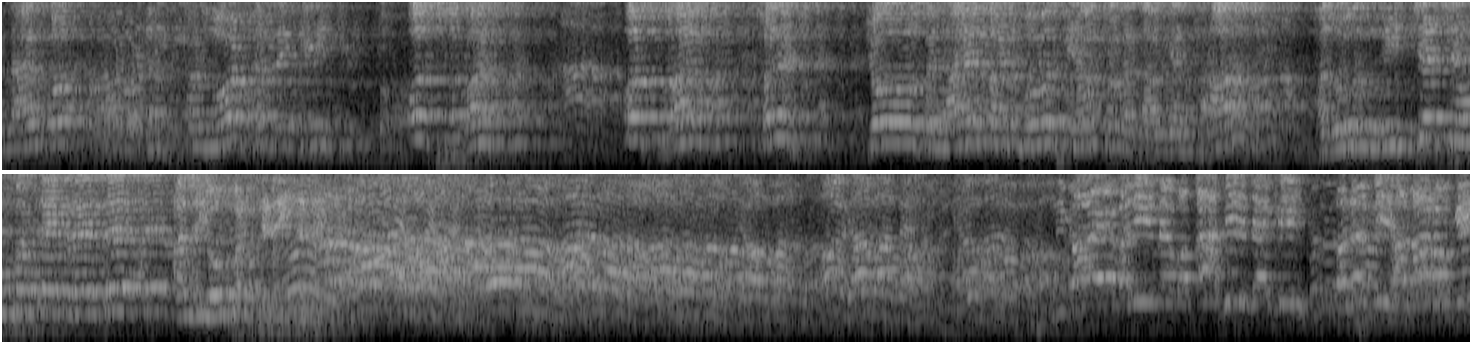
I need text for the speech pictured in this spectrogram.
ولایت کو پرموٹ کرنے کی تو اس وقت اس وقت، سنیں، جو ولایت اور نبوت کی آنکھوں کا زاویہ تھا، حضور نیچے سے اوپر دیکھ رہے تھے، علی اوپر سے نیچے دیکھ رہے تھے نگاہ ولی میں وہ تاثیر دیکھی بدلتی ہزاروں کی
